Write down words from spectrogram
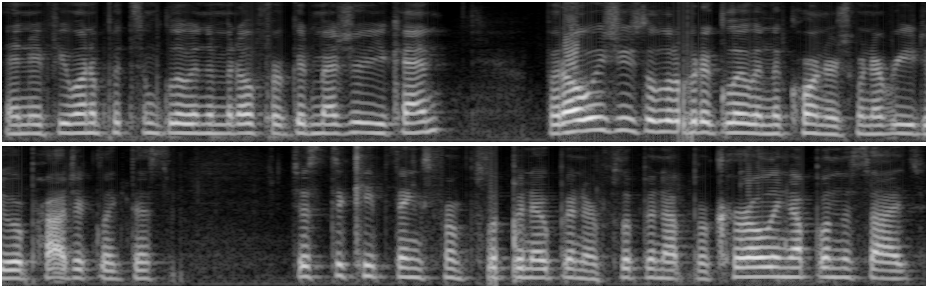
And if you want to put some glue in the middle for good measure, you can. But always use a little bit of glue in the corners whenever you do a project like this, just to keep things from flipping open or flipping up or curling up on the sides.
